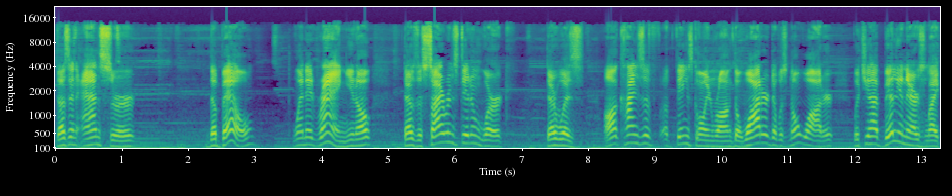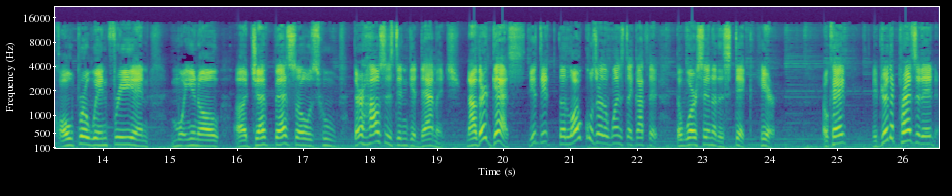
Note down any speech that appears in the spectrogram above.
doesn't answer the bell when it rang. You know, there was the sirens didn't work. There was all kinds of, of things going wrong. The water, there was no water. But you have billionaires like Oprah Winfrey and you know uh, Jeff Bezos, who their houses didn't get damaged. Now they're guests. The locals are the ones that got the, the worst end of the stick here. Okay, if you're the president,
